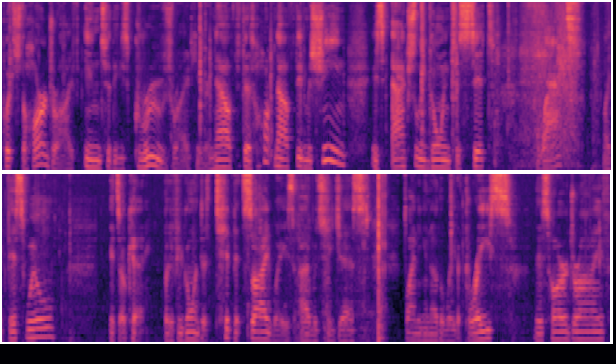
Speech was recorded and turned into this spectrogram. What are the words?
push the hard drive into these grooves right here. Now, if the now if the machine is actually going to sit flat like this will, it's okay. But if you're going to tip it sideways, I would suggest finding another way to brace this hard drive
